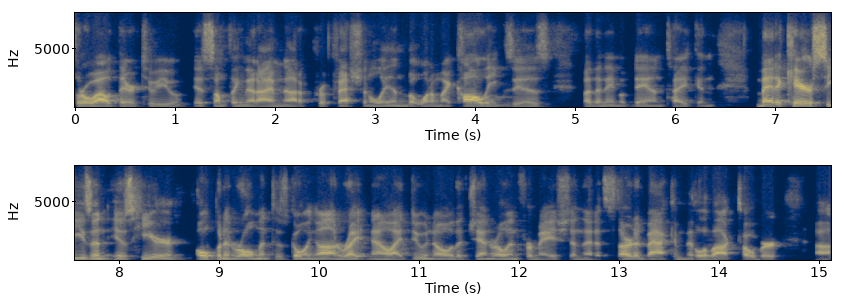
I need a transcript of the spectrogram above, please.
throw out there to you is something that I'm not a professional in, but one of my colleagues is by the name of Dan Tyken. Medicare season is here. Open enrollment is going on right now. I do know the general information that it started back in middle of October, uh,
